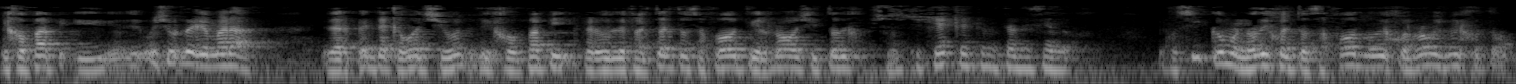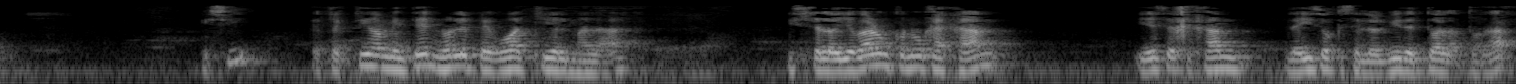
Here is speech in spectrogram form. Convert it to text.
dijo papi, y un shiur de Gemara, de repente acabó el shiur, dijo papi, pero le faltó el tosafot y el rosh y todo, dijo, ¿qué, qué, qué, qué me estás diciendo? Dijo, sí, ¿cómo? No dijo el tosafot, no dijo el rosh, no dijo todo. Y sí, efectivamente no le pegó aquí el malaj y se lo llevaron con un jajam y ese jajam le hizo que se le olvide toda la Torah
